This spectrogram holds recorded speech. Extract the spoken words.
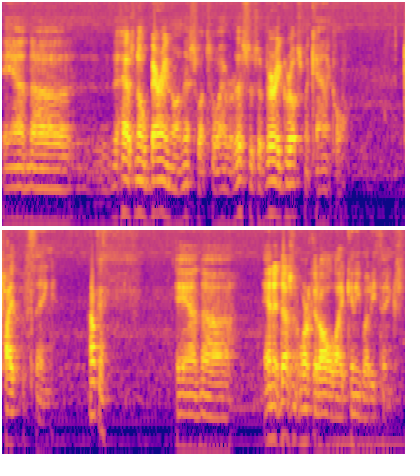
And uh, it has no bearing on this whatsoever. This is a very gross mechanical type of thing. Okay. And, uh, and it doesn't work at all like anybody thinks, so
